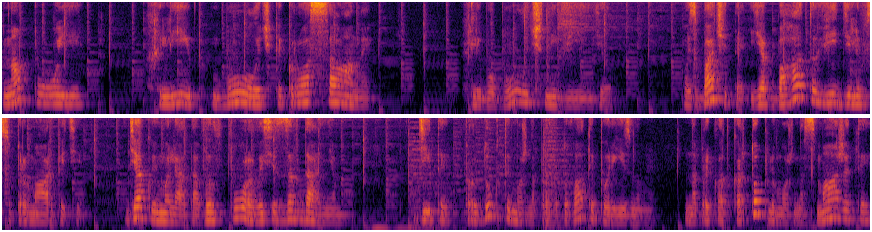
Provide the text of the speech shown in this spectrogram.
напої, хліб, булочки, круасани, хлібобулочний відділ. Ось бачите, як багато відділів в супермаркеті. Дякую, малята, ви впорались із завданням. Діти, продукти можна приготувати по-різному. Наприклад, картоплю можна смажити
